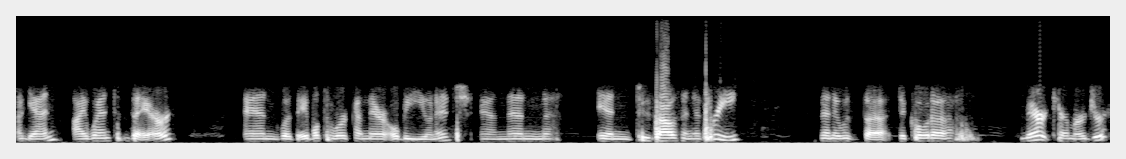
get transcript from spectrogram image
again, I went there and was able to work on their OB unit, and then in 2003, then it was the Dakota Merit Care merger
